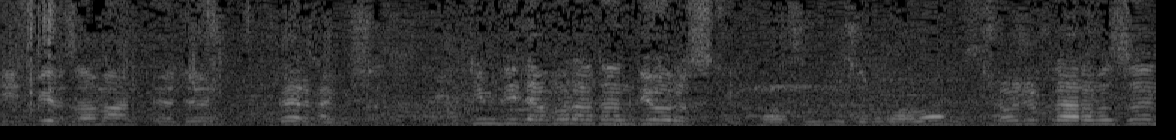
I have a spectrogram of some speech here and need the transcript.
hiçbir zaman ödün vermemişiz. Şimdi de buradan diyoruz ki çocuklarımızın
